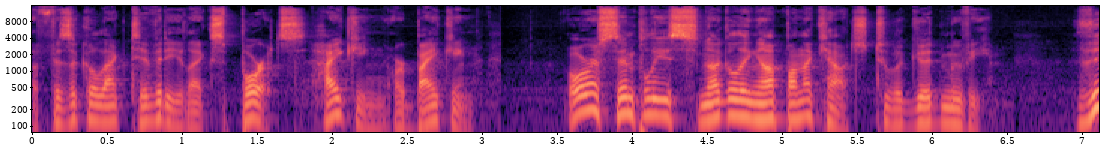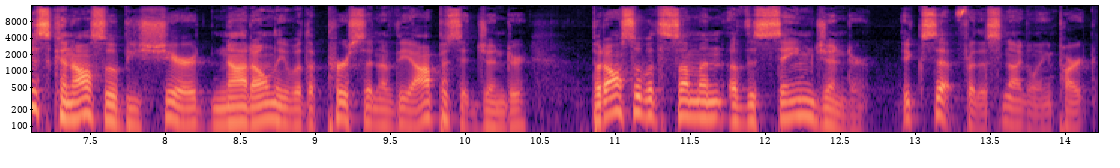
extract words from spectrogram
a physical activity like sports, hiking, or biking, or simply snuggling up on the couch to a good movie. This can also be shared not only with a person of the opposite gender, but also with someone of the same gender, except for the snuggling part.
